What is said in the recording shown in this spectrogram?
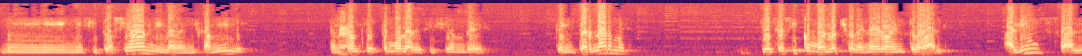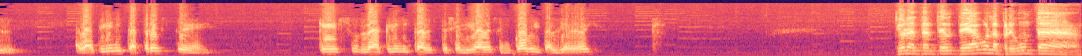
ni mi situación ni la de mi familia. Claro. Entonces tomo la decisión de, de internarme. Y es así como el 8 de enero entro al, al IMSS, al, a la clínica 3, de- que es la clínica de especialidades en COVID al día de hoy. Jonathan, te, te hago la pregunta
